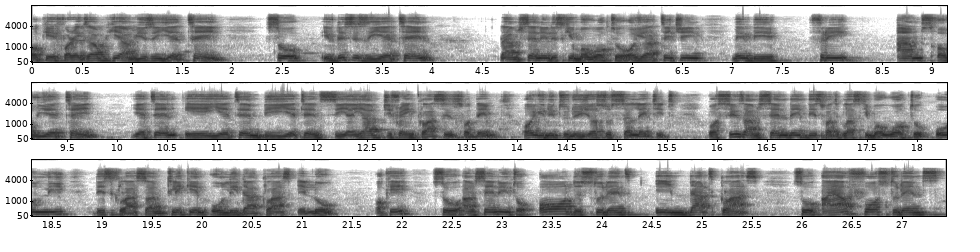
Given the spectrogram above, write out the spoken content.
okay, for example, here I'm using year 10. So if this is the year 10 that I'm sending the scheme of work to, or you are teaching maybe three arms of year 10, year 10A, year 10B, year 10C, and you have different classes for them. All you need to do is just to select it. But since I'm sending this particular scheme of work to only this class, so I'm clicking only that class alone. Okay, so I'm sending it to all the students in that class. So I have four students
